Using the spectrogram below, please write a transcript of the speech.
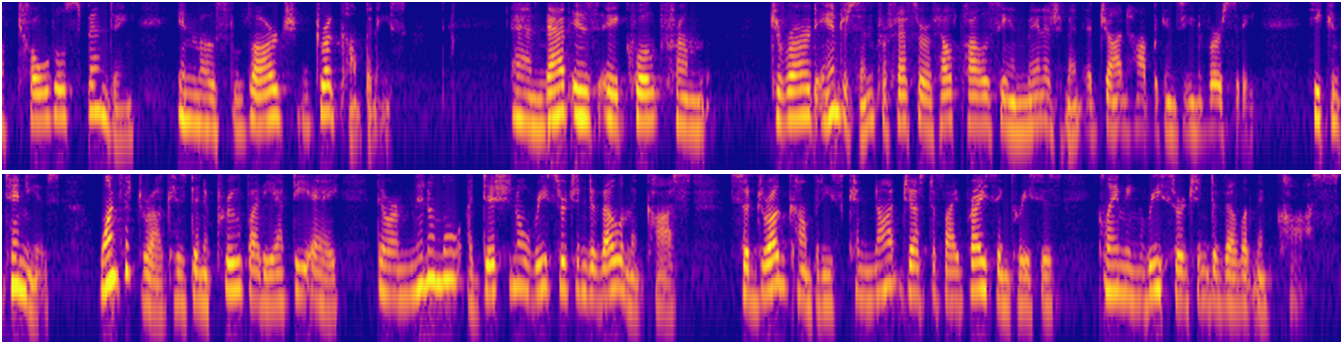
of total spending in most large drug companies. And that is a quote from Gerard Anderson, professor of health policy and management at Johns Hopkins University. He continues Once a drug has been approved by the FDA, there are minimal additional research and development costs, so drug companies cannot justify price increases claiming research and development costs.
